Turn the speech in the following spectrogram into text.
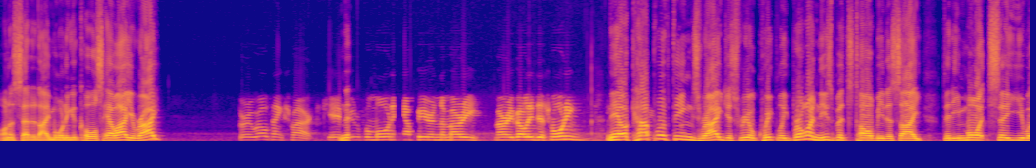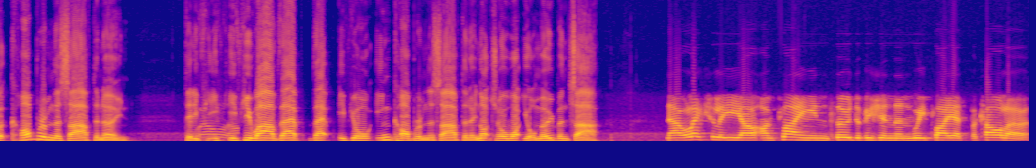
on a Saturday morning, of course. How are you, Ray? Very well, thanks, Mark. Yeah, beautiful morning up here in the Murray Murray Valley this morning. Now, a couple of things, Ray, just real quickly. Brian Nisbet's told me to say that he might see you at Cobram this afternoon. That if, Well, if, if you are that that if you're in Cobram this afternoon, not sure what your movements are. No, well, actually, uh, I'm playing in third division, and we play at Picola.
